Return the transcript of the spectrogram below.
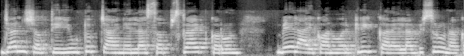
जनशक्ती यूट्यूब चॅनेलला सबस्क्राईब करून बेल आयकॉनवर क्लिक करायला विसरू नका.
